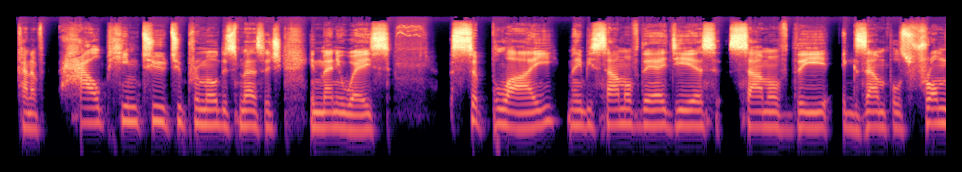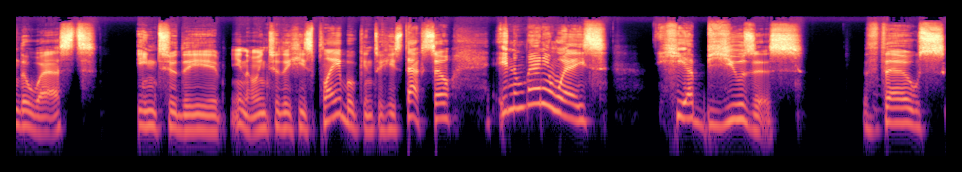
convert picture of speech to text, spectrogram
kind of help him to to promote this message in many ways supply maybe some of the ideas some of the examples from the west into the you know into the his playbook into his text. So in many ways he abuses those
